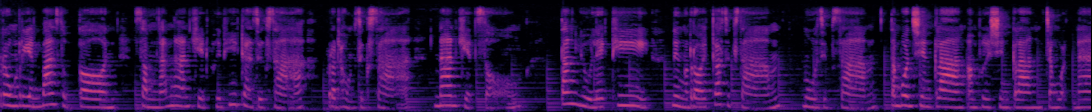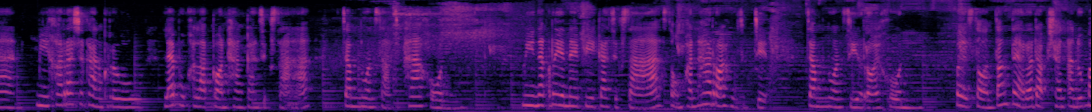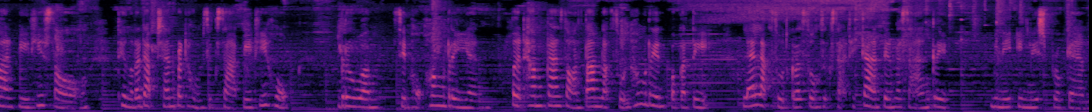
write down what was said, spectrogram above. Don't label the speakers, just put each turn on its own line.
โรงเรียนบ้านสุกร สำนักงานเขตพื้นที่การศึกษา ประถมศึกษา น่านเขต 2 ตั้งอยู่เลขที่ 193 หมู่ 13 ตำบลเชียงกลาง อำเภอเชียงกลาง จังหวัดน่าน มีข้าราชการครู และบุคลากรทางการศึกษา จำนวน 35 คน มีนักเรียนในปีการศึกษา 2567 จำนวน 400 คน เปิดสอนตั้งแต่ระดับชั้นอนุบาลปีที่ 2 ถึงระดับชั้นประถมศึกษาปีที่ 6 รวม 16 ห้องเรียน เปิดทำการสอนตามหลักสูตรห้องเรียนปกติ และหลักสูตรกระทรวงศึกษาธิการเป็นภาษาอังกฤษ Mini English Program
